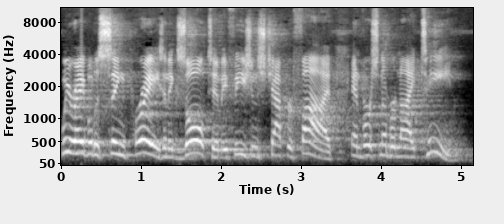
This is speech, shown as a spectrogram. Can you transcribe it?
We are able to sing praise and exalt Him. Ephesians chapter 5 and verse number 19.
